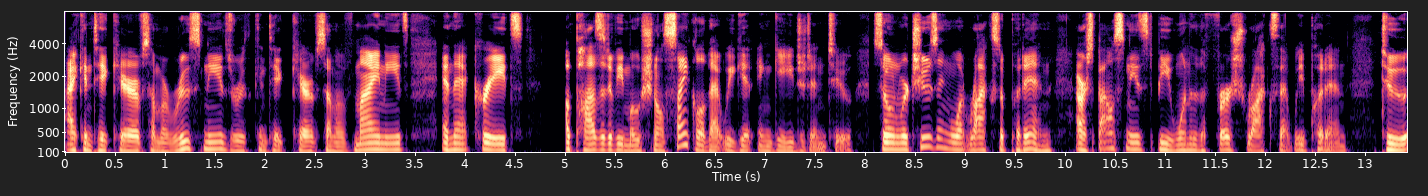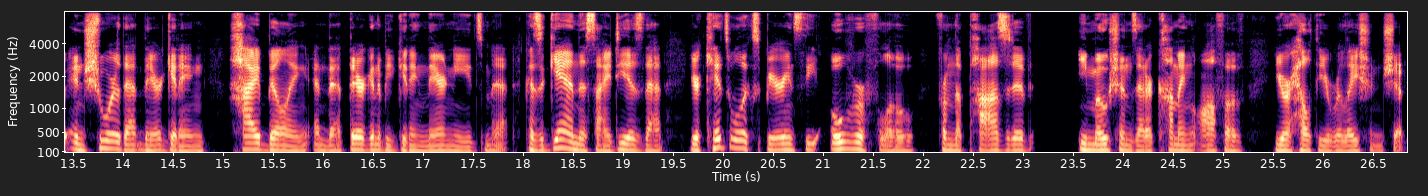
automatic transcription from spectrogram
I can take care of some of Ruth's needs, Ruth can take care of some of my needs, and that creates a positive emotional cycle that we get engaged into. So when we're choosing what rocks to put in, our spouse needs to be one of the first rocks that we put in to ensure that they're getting high billing and that they're going to be getting their needs met. Because again, this idea is that your kids will experience the overflow from the positive emotions that are coming off of your healthy relationship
